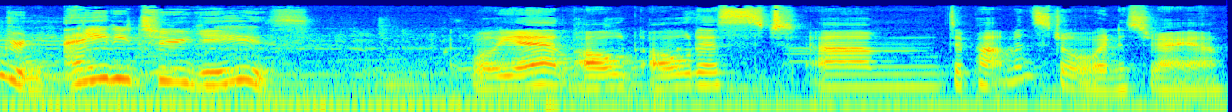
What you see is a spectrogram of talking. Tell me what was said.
Hundred and eighty-two years. Well, yeah, old oldest um, department store in Australia.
